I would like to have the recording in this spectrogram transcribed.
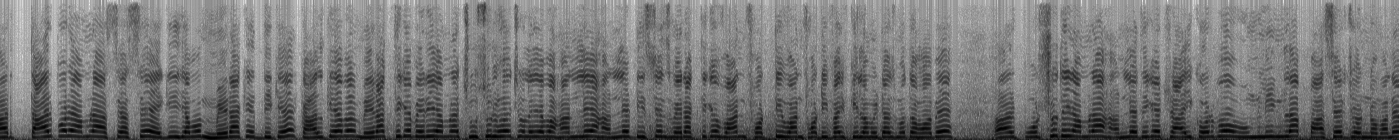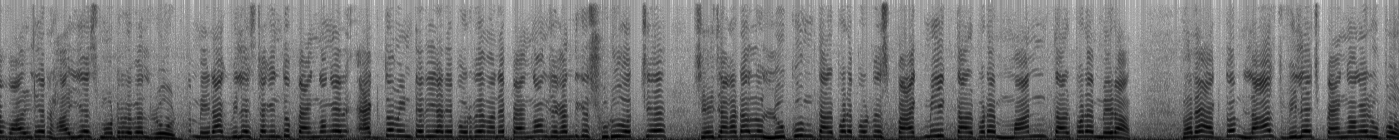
আর তারপরে আমরা আস্তে আস্তে এগিয়ে যাব মেরাকের দিকে। কালকে আবার মেরাক থেকে বেরিয়ে আমরা চুসুল হয়ে চলে যাব হানলে। হানলের ডিস্টেন্স মেরাক থেকে one forty one forty five kilometre মতো হবে। আর পরশু দিন আমরা হানলে থেকে ট্রাই করব উমলিংলা পাসের জন্য মানে ওয়ার্ল্ডের হাইয়েস্ট মোটরেবল রোড মেরাক ভিলেজটা কিন্তু প্যাংগংয়ের একদম ইন্টেরিয়ারে পড়বে মানে প্যাংগং যেখান থেকে শুরু হচ্ছে, সেই জায়গাটা হলো লুকুং তারপরে পড়বে স্প্যাগমিক, তারপরে মান, তারপরে মেরাক। মানে একদম লাস্ট ভিলেজ প্যাংগংয়ের উপর।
